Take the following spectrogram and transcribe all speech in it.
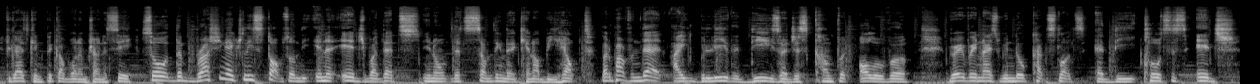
if you guys can pick up what I'm trying to say. So the brushing actually stops on the inner edge, but that's, you know, that's something that cannot be helped. But apart from that, I believe that these are just comfort all over. Very, very nice window cut slots at the closest edge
